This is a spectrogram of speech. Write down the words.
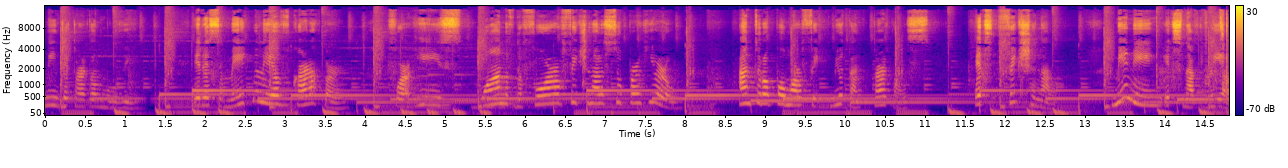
Ninja Turtle movie. It is a make believe character, for he is one of the four fictional superhero anthropomorphic mutant turtles. It's fictional, meaning it's not real.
